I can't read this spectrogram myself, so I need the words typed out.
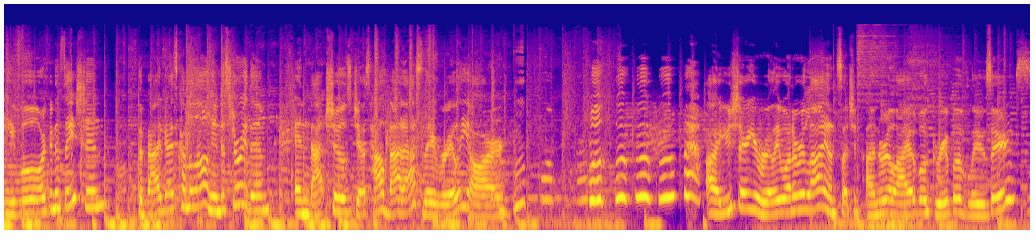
evil organization. The bad guys come along and destroy them, and that shows just how badass they really are. Are you sure you really want to rely on such an unreliable group of losers?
